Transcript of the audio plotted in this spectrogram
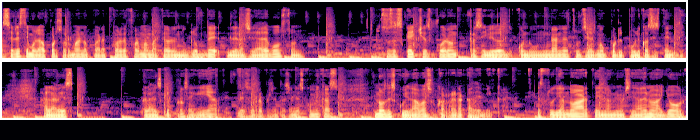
ser estimulado por su hermano para actuar de forma amateur en un club de, la ciudad de Boston, sus sketches fueron recibidos con un gran entusiasmo por el público asistente, a la vez, que proseguía de sus representaciones cómicas, no descuidaba su carrera académica. Estudiando arte en la Universidad de Nueva York,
